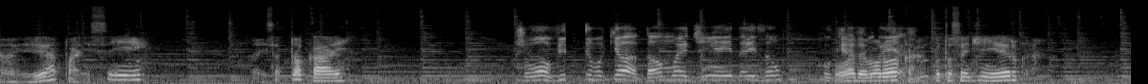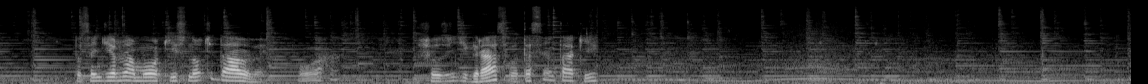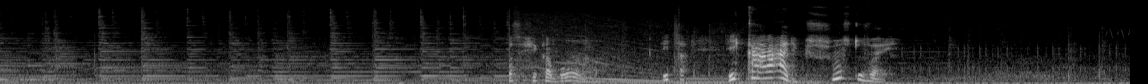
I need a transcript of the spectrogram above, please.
Aí, rapaz, sim. Aí sabe tocar, hein? Show ao vivo aqui, ó. Dá uma moedinha aí, dezão. Pô, Qualquer demorou, ajuda aí, cara. ajuda. Eu tô sem dinheiro, cara. Tô sem dinheiro na mão aqui, senão eu te dava, velho. Porra. Showzinho de graça, vou até sentar aqui. Você fica bom não? Eita! Ih, caralho, que susto, velho.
